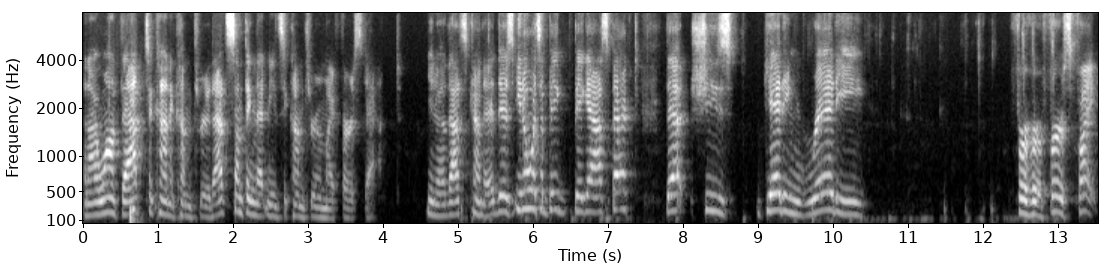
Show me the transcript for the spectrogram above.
and i want that to kind of come through. That's something that needs to come through in my first act you know that's kind of there's you know what's a big big aspect? That she's getting ready for her first fight.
